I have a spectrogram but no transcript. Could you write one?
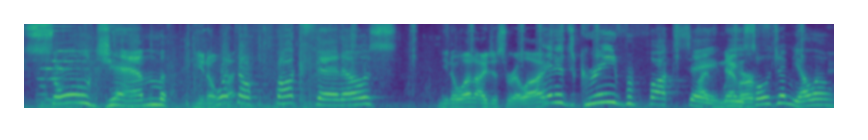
Soul gem. You know what? what? the fuck, Thanos? You know what? I just realized. And it's green for fuck's sake. I've Wait, never- is soul gem yellow?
